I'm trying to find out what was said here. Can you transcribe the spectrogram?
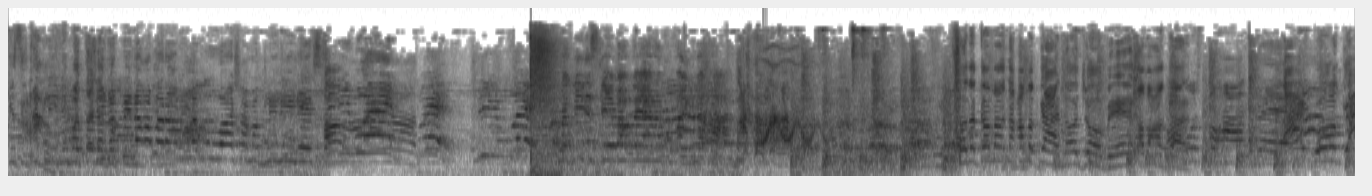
kasi naglilima talaga. Sino pinakamarami nakuha siya maglilinis? Ah. Wait! Wait! Maglinis kayo, babayaran ko kayo lahat. So, nagkama, nakamagkano, Jobe? Nakamakagano? Almost 200. Ay, bongga!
